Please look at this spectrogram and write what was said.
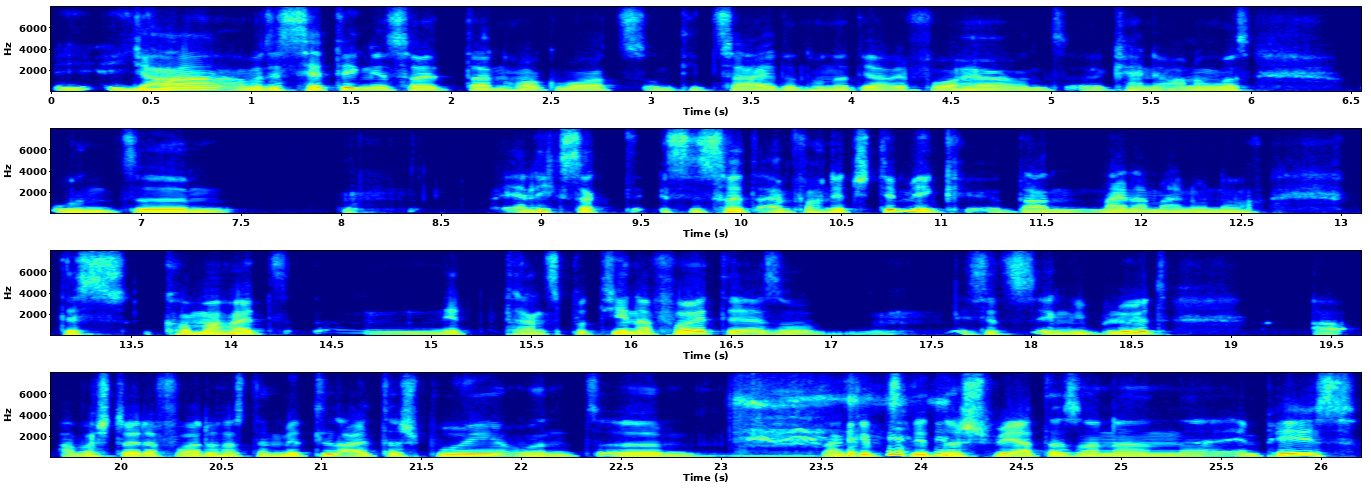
Ja, aber das Setting ist halt dann Hogwarts und die Zeit und 100 Jahre vorher und äh, keine Ahnung was. Und ähm, ehrlich gesagt, es ist halt einfach nicht stimmig, dann meiner Meinung nach. Das kann man halt nicht transportieren auf heute. Also ist jetzt irgendwie blöd, aber stell dir vor, du hast eine Mittelalterspur und ähm, dann gibt es nicht nur Schwerter, sondern äh, MPs.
